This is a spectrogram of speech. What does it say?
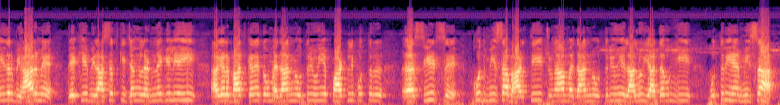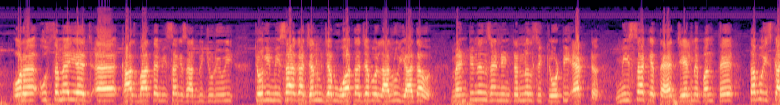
इधर बिहार में देखिए विरासत की जंग लड़ने के लिए ही अगर बात करें तो मैदान में उतरी हुई है पाटलिपुत्र सीट से। खुद मीसा भारती चुनाव मैदान में उतरी हुई लालू यादव की पुत्री है मीसा। और उस समय ये खास बात है मीसा के साथ भी जुड़ी हुई, क्योंकि मीसा का जन्म जब हुआ था जब Lalu Yadav maintenance and internal security act MISA के तहत जेल में बंद थे, तब इसका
